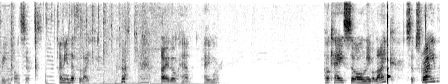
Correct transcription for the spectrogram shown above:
during concerts. I mean, that's life. I don't have anymore. Okay, so leave a like, subscribe,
